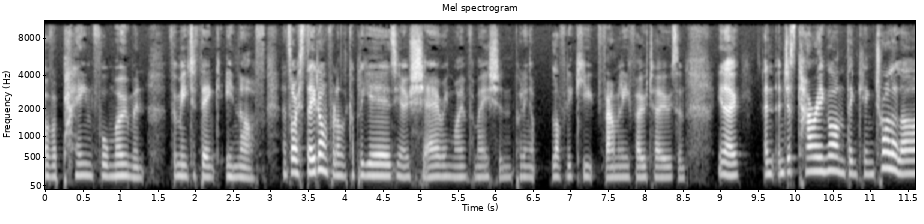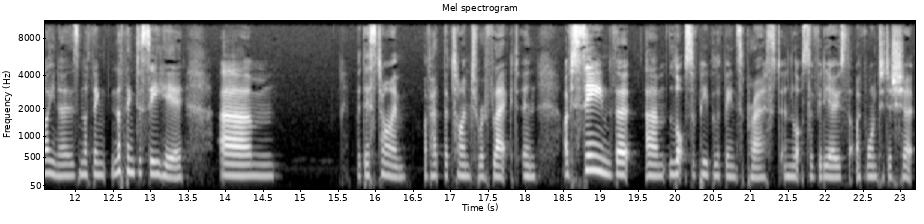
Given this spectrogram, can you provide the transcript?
of a painful moment for me to think enough. And so I stayed on for another couple of years, you know, sharing my information, putting up lovely, cute family photos and, you know, and, and just carrying on thinking, tra la la, you know, there's nothing, nothing to see here. Um, but this time, I've had the time to reflect, and I've seen that um, lots of people have been suppressed, and lots of videos that I've wanted to sh-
